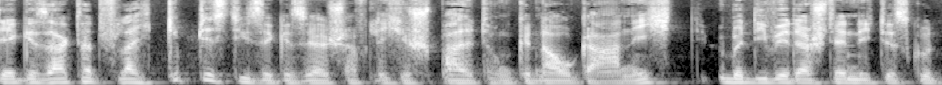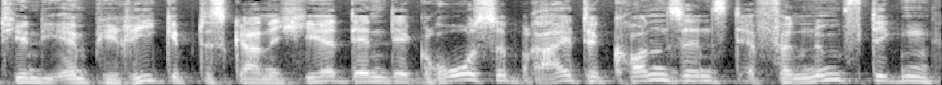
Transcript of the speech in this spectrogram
der gesagt hat, vielleicht gibt es diese gesellschaftliche Spaltung genau gar nicht, über die wir da ständig diskutieren. Die Empirie gibt es gar nicht her, denn der große, breite Konsens der vernünftigen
